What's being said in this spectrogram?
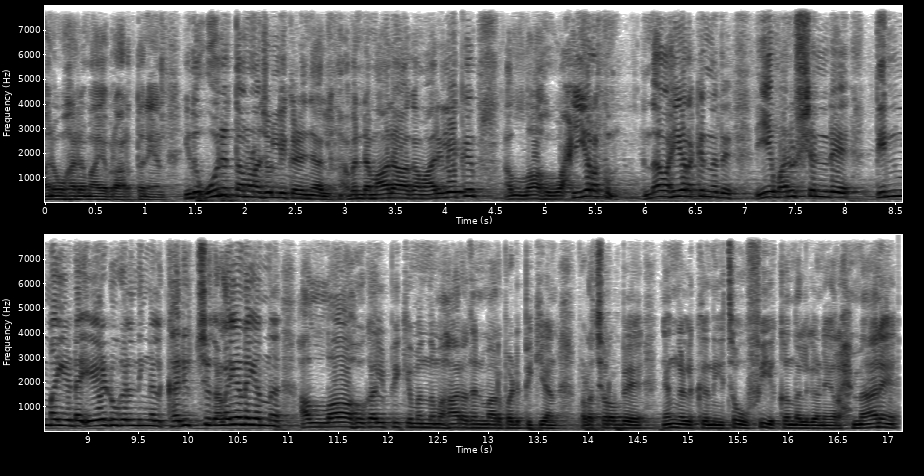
മനോഹരമായ പ്രാർത്ഥനയാണ്. ഇത് ഒരു തവണ ചൊല്ലിക്കഴിഞ്ഞാൽ അവന്റെ മാലാകമാരിലേക്ക് അള്ളാഹു വഹിയിറക്കും എന്താ വഹിയിറക്കുന്നത് ഈ മനുഷ്യന്റെ തിന്മയുടെ ഏടുകൾ നിങ്ങൾ കരിച്ചു കളയണയെന്ന് അള്ളാഹു കൽപ്പിക്കുമെന്ന് മഹാരഥന്മാർ പഠിപ്പിക്കുകയാണ്. പടച്ചുറബെ ഞങ്ങൾക്ക് നീ ചൗഫീഖ് നൽകണേ റഹ്മാനെ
